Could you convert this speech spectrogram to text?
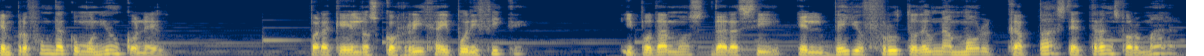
en profunda comunión con Él, para que Él nos corrija y purifique, y podamos dar así el bello fruto de un amor capaz de transformar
